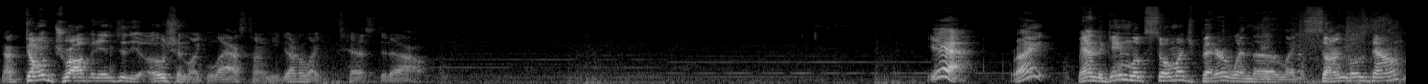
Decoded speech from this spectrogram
Now, don't drop it into the ocean like last time. You gotta, like, test it out. Yeah, right? Man, the game looks so much better when the, like, sun goes down.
